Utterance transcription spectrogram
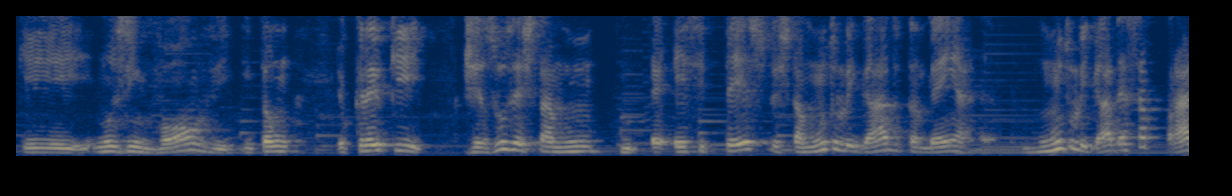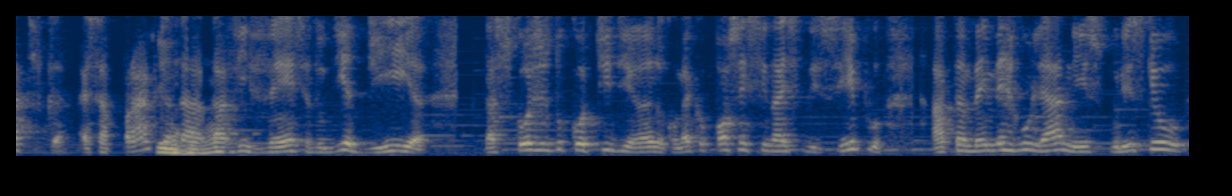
que nos envolvem. Então, eu creio que Jesus está esse texto está muito ligado também muito ligado a essa prática, essa prática da, da, vivência do dia a dia, das coisas do cotidiano. Como é que eu posso ensinar esse discípulo a também mergulhar nisso? Por isso que o,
